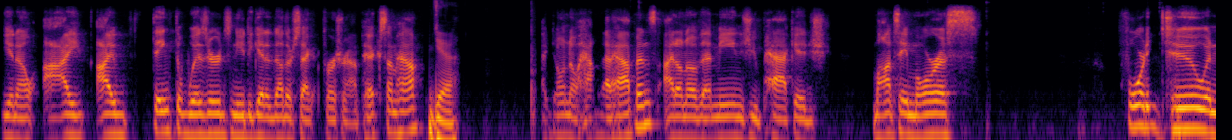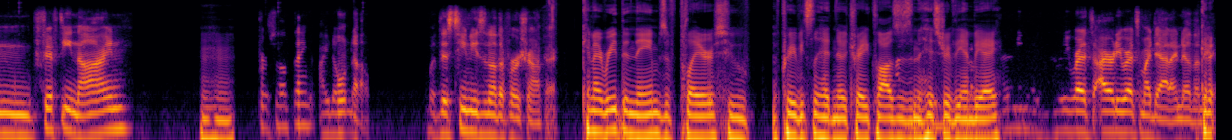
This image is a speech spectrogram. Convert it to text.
you know, I I think the Wizards need to get another second first round pick somehow. yeah, I don't know how that happens. I don't know if that means you package Monte Morris 42 and 59 hmm for something. I don't know. But this team needs another first round pick. Can I read the names of players who previously had no trade clauses in the history of the NBA? I already read it to, I already read it to my dad. I know the Can I,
